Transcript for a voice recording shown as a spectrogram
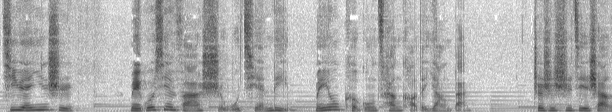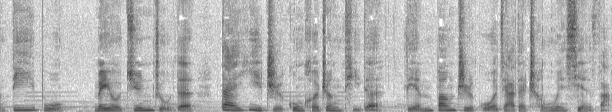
其原因是，美国宪法史无前例，没有可供参考的样板。这是世界上第一部没有君主的代议制共和政体的联邦制国家的成文宪法。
